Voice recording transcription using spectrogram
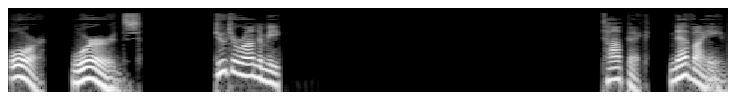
or words. Deuteronomy Topic: Nevi'im.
